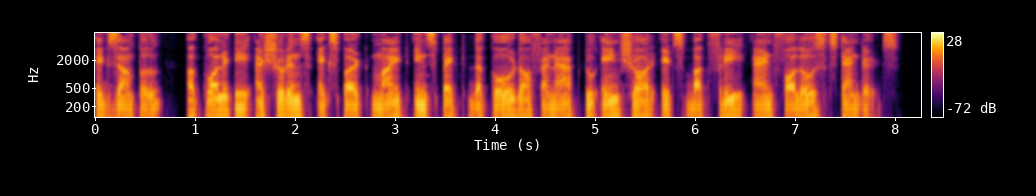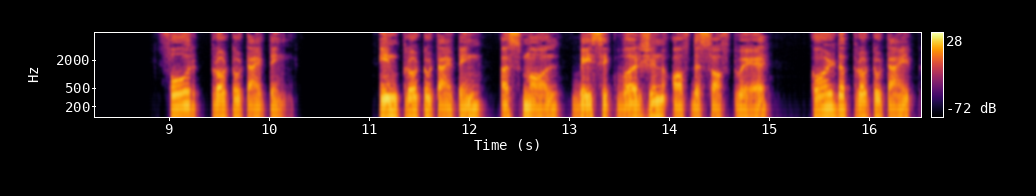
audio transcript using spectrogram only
Example, a quality assurance expert might inspect the code of an app to ensure it's bug-free and follows standards. 4. Prototyping In prototyping, a small, basic version of the software, called a prototype,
